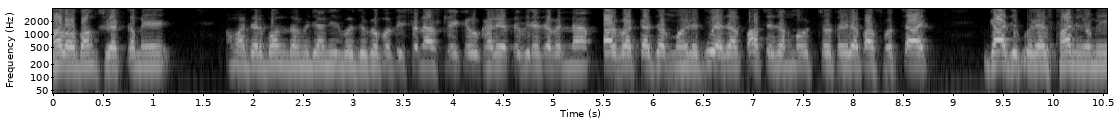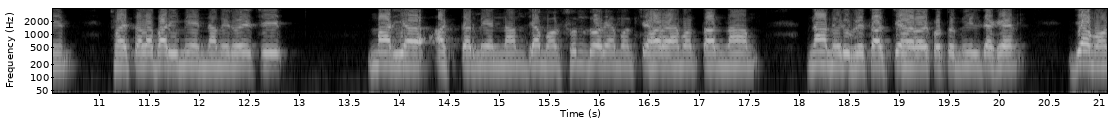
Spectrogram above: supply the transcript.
ভালো বংশ একটা মেয়ে। আমাদের বন্ধ মিডিয়া নির্ভরযোগ্য প্রতিষ্ঠানে আসলে কেউ খালি হাতে ফিরে যাবেন না। তারপর একটা জন্ম হলে দুই হাজার পাঁচে, জন্ম উচ্চতা হইলে পাসপোর্ট চার গাজীপুরের স্থানীয় মেয়ে, ছয়তলা বাড়ি মেয়ের নামে রয়েছে। মারিয়া আক্তার মেয়ের নাম যেমন সুন্দর, এমন চেহারা, এমন তার নাম। নামের উপরে তার চেহারার কত মিল দেখেন। যেমন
